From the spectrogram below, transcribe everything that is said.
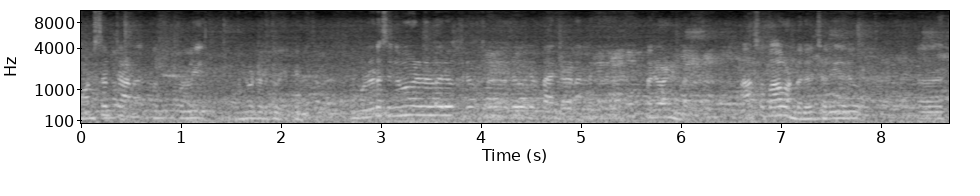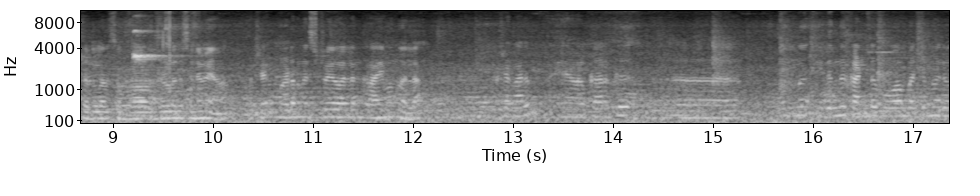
കോൺസെപ്റ്റാണ് പുള്ളി മുന്നോട്ടെടുത്ത് വയ്ക്കുന്നത് പുള്ളിയുടെ സിനിമകളിലുള്ള ഒരു ഒരു ഒരു ഒരു പാറ്റേൺ അല്ലെങ്കിൽ പരിപാടി ഉണ്ട്. ആ സ്വഭാവമുണ്ട്. ഒരു ചെറിയൊരു ത്രില്ലർ സ്വഭാവത്തിലുള്ളൊരു സിനിമയാണ്. പക്ഷേ മർഡർ മിസ്റ്ററിയോ അല്ലെങ്കിൽ ക്രൈമൊന്നുമല്ല പക്ഷെ എന്നാലും ആൾക്കാർക്ക് ഒന്ന് ഇരുന്ന് കണ്ടു പോകാൻ പറ്റുന്ന ഒരു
